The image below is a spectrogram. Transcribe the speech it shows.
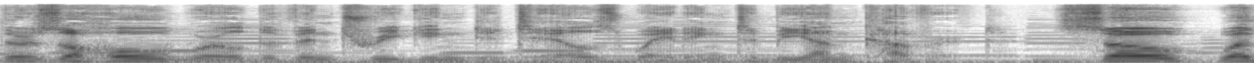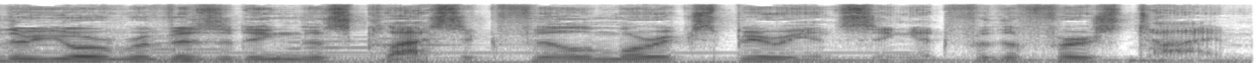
there's a whole world of intriguing details waiting to be uncovered. So, whether you're revisiting this classic film or experiencing it for the first time,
